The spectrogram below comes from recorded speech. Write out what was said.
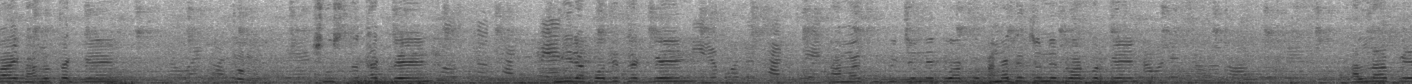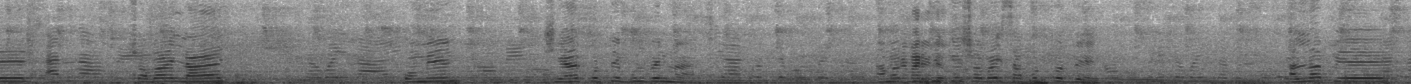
সবাই ভালো থাকবেন। সুস্থ থাকবেন। নিরাপদে থাকবেন। আমার কুকুর জন্য দোয়া আমাদের জন্য দোয়া করবেন। আল্লাহ হাফেজ। সবাই লাইক, কমেন্ট, শেয়ার করতে ভুলবেন না। আমার টিভিকে সবাই সাপোর্ট করবেন। আল্লাহ হাফেজ।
